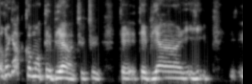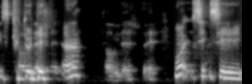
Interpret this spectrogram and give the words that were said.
Regarde comment tu es bien, tu, tu es, bien, tu te... Dé, hein? Ouais, c'est...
